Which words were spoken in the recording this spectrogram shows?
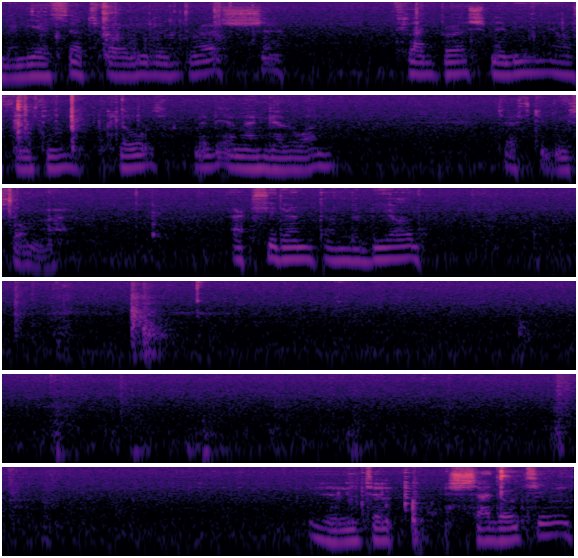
Maybe I search for a little brush, flat brush maybe, or something close, maybe an angle one, just to do some uh, accident on the beard. Little shadow tint,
